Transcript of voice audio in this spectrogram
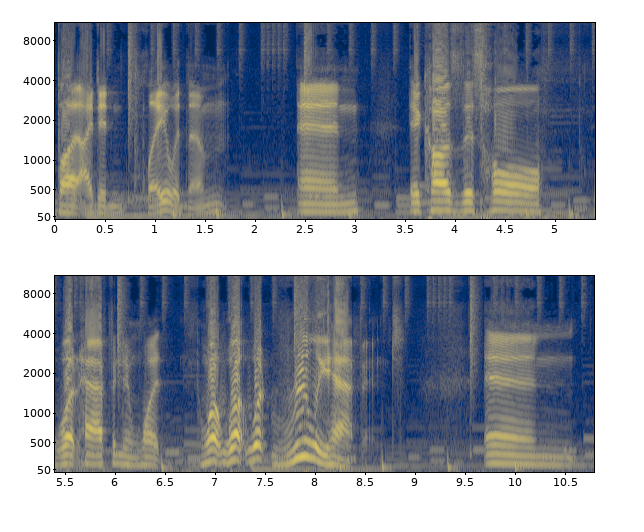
but I didn't play with them, and it caused this whole what happened and what what what what really happened, and."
